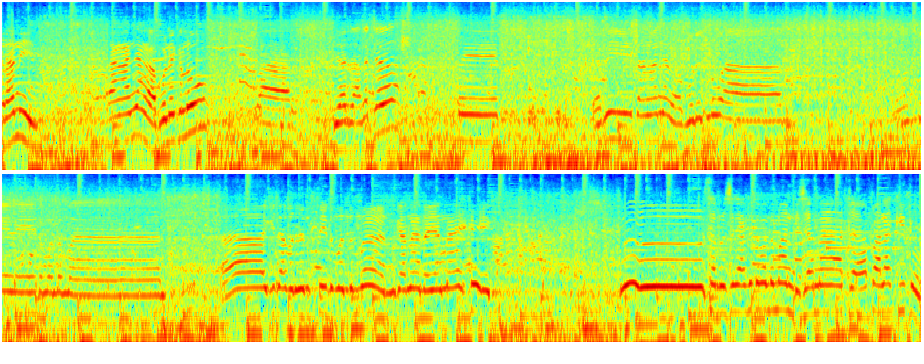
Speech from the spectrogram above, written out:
berani? Tangannya nggak boleh keluar. Biar nggak kecil. Jadi tangannya nggak boleh keluar berhenti teman-teman karena ada yang naik. Wuhu, seru sekali teman-teman. Di sana ada apa lagi tuh?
